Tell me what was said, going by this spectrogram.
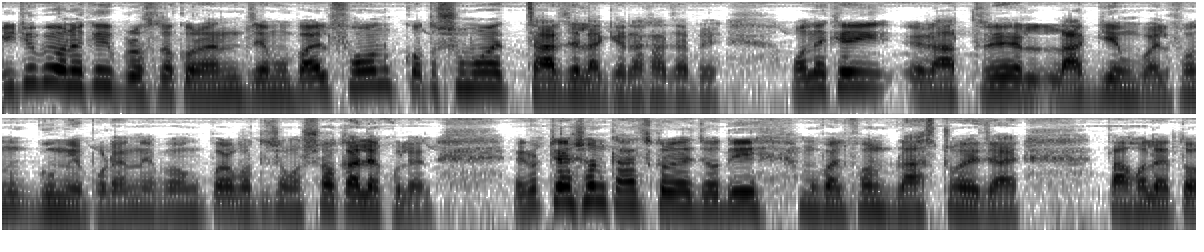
ইউটিউবে অনেকেই প্রশ্ন করেন যে মোবাইল ফোন কত সময় চার্জে লাগিয়ে রাখা যাবে? অনেকেই রাত্রে লাগিয়ে মোবাইল ফোন ঘুমিয়ে পড়েন এবং পরবর্তী সময় সকালে খুলেন। একটু টেনশন কাজ করে যদি মোবাইল ফোন ব্লাস্ট হয়ে যায়, তাহলে তো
